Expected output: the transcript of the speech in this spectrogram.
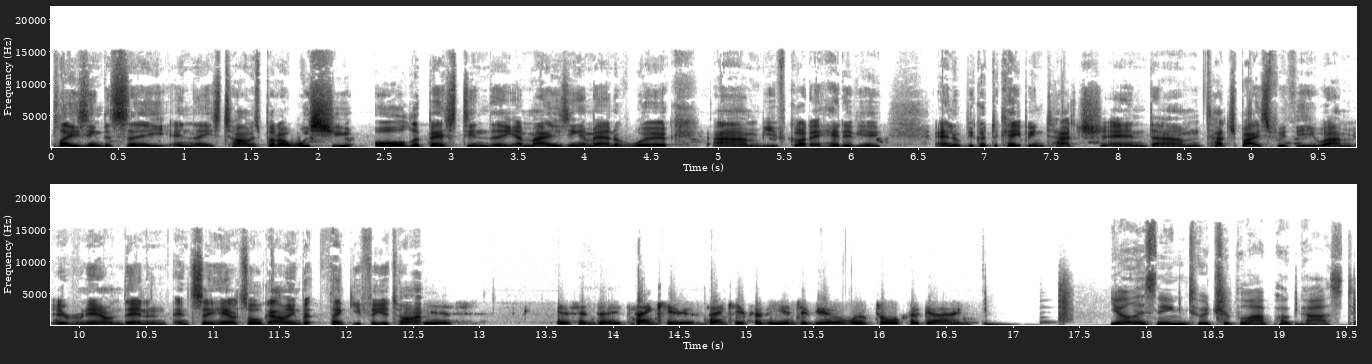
pleasing to see in these times. But I wish you all the best in the amazing amount of work um, you've got ahead of you, and it'll be good to keep in touch and um, touch base with you um, every now and then and, and see how it's all going. But thank you for your time. Yes, yes, indeed. Thank you. Thank you for the interview, and we'll talk again. You're listening to a Triple R podcast.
